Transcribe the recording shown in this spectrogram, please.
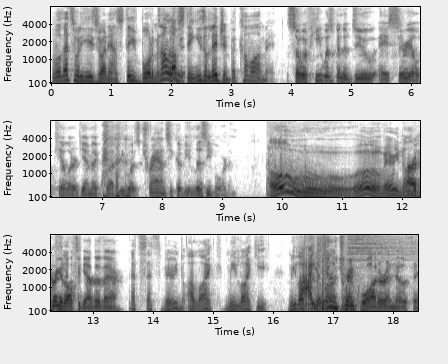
Well, that's what he is right now, Steve Boredom. And I love Sting. He's a legend, but come on, man. So if he was going to do a serial killer gimmick, but he was trans, he could be Lizzie Borden. Oh, oh, very nice. I bring it all together there. That's that's very. ni- I like me like you. Me like I you a do lot. drink water and know things.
